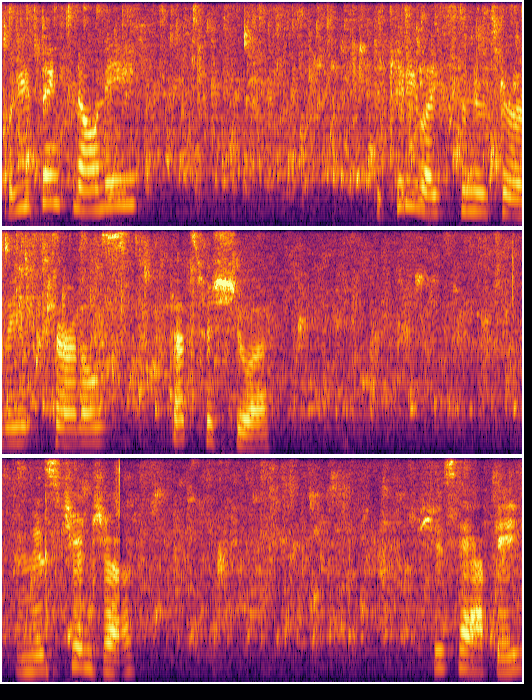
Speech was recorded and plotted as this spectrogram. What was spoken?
What do you think, Noni? The kitty likes the new turtle turtles, that's for sure. And Miss Ginger, she's happy.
